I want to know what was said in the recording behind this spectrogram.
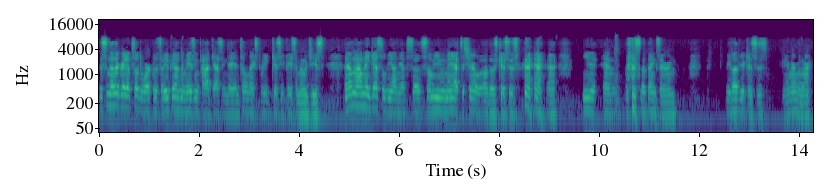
This is another great episode to work with, so I hope you have an amazing podcasting day. Until next week, kissy face emojis. I don't know how many guests will be on the episode. Some of you may have to share one of those kisses. yeah, and so thanks, Aaron. We love your kisses. Remember more.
